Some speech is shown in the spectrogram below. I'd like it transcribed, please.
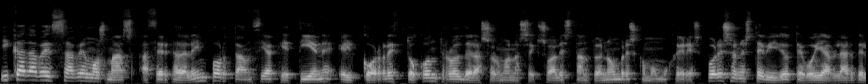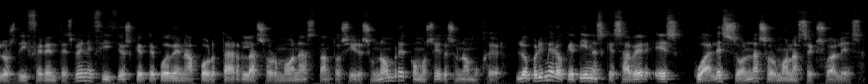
y cada vez sabemos más acerca de la importancia que tiene el correcto control de las hormonas sexuales tanto en hombres como mujeres. Por eso en este vídeo te voy a hablar de los diferentes beneficios que te pueden aportar las hormonas tanto si eres un hombre como si eres una mujer. Lo primero que tienes que saber es cuáles son las hormonas sexuales.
